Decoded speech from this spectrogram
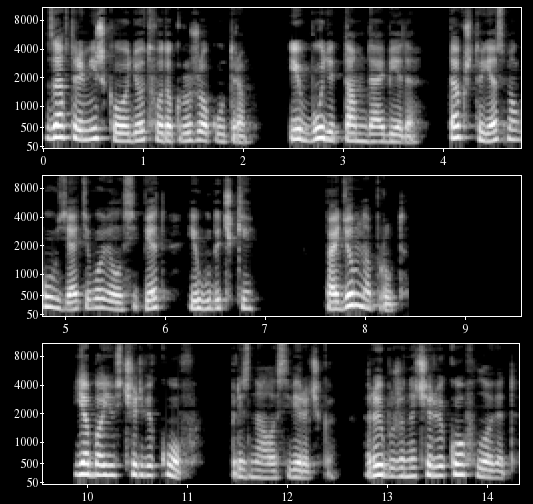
Завтра Мишка уйдет в фотокружок утром и будет там до обеда, так что я смогу взять его велосипед и удочки. Пойдем на пруд. Я боюсь червяков, призналась Верочка. Рыбу же на червяков ловят.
